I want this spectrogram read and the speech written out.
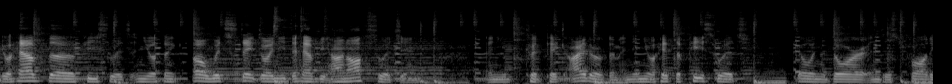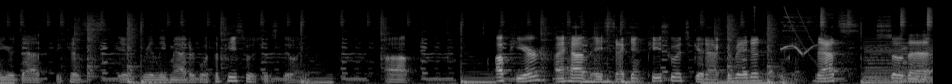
you'll have the P switch and you'll think, oh, which state do I need to have the on off switch in? And you could pick either of them, and then you'll hit the P switch, go in the door, and just fall to your death because it really mattered what the P switch was doing. Uh, up here, I have a second P switch get activated. That's so that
